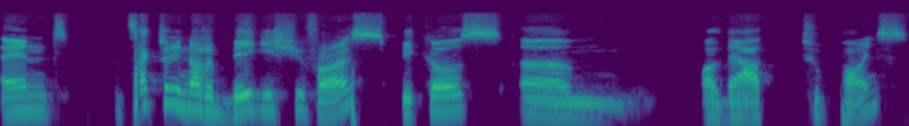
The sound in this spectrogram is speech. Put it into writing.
And it's actually not a big issue for us because, um, well, there are two points.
